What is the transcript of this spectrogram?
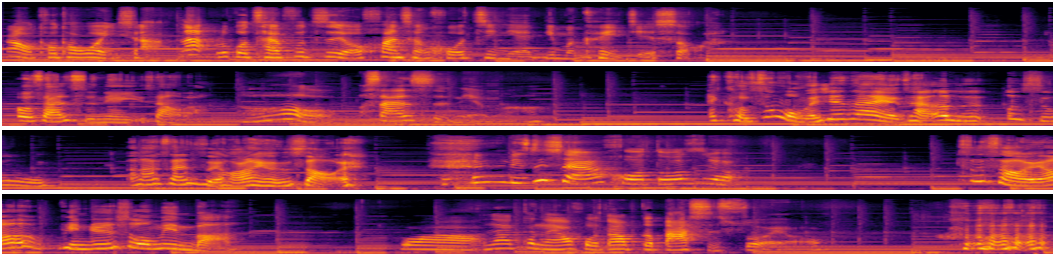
那我偷偷问一下，那如果财富自由换成活几年，你们可以接受啊？二三十年以上吧。哦，三十年吗？哎，可是我们现在也才二十二十五，那三十好像也很少哎。你是想要活多久？至少也要平均寿命吧？哇，那可能要活到个八十岁哦。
